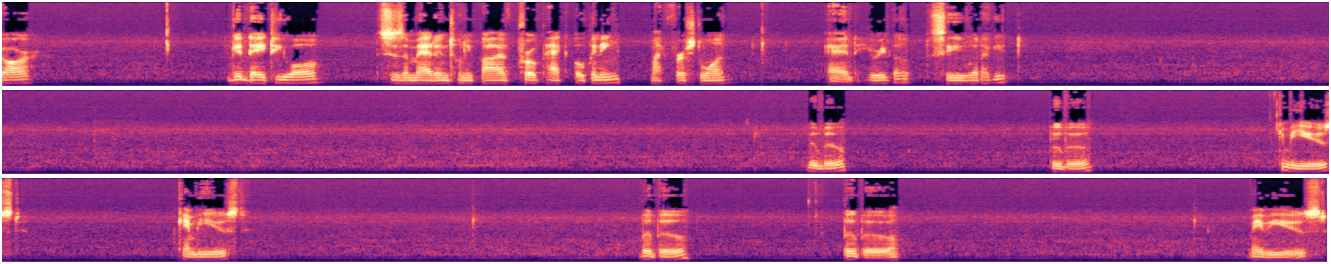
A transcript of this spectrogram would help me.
are. Good day to you all. This is a Madden 25 Pro Pack opening, my first one. And here we go, see what I get. Boo boo. Boo boo. Can be used. Can be used. Boo boo. Boo boo. Maybe used.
